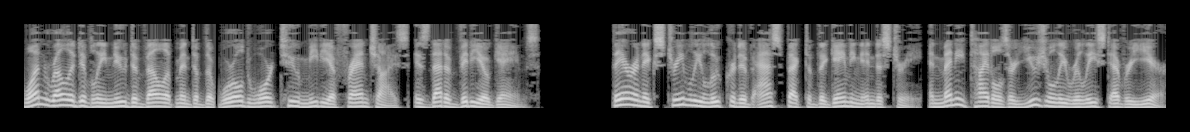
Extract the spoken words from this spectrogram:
One relatively new development of the World War II media franchise is that of video games. They are an extremely lucrative aspect of the gaming industry, and many titles are usually released every year.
